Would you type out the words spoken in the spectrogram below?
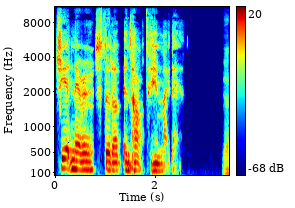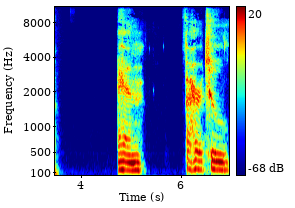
She had never stood up and talked to him like that. Yeah. And for her to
